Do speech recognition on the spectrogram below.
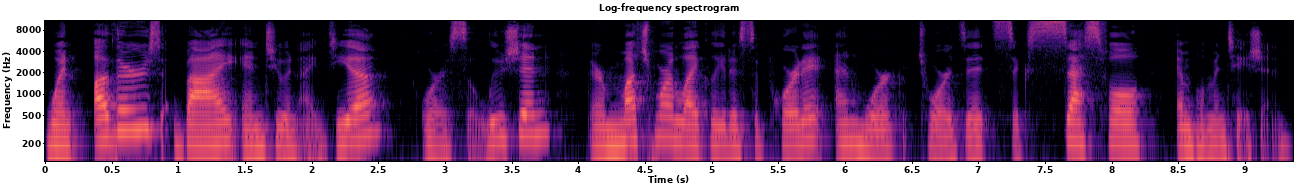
When others buy into an idea or a solution, they're much more likely to support it and work towards its successful implementation.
